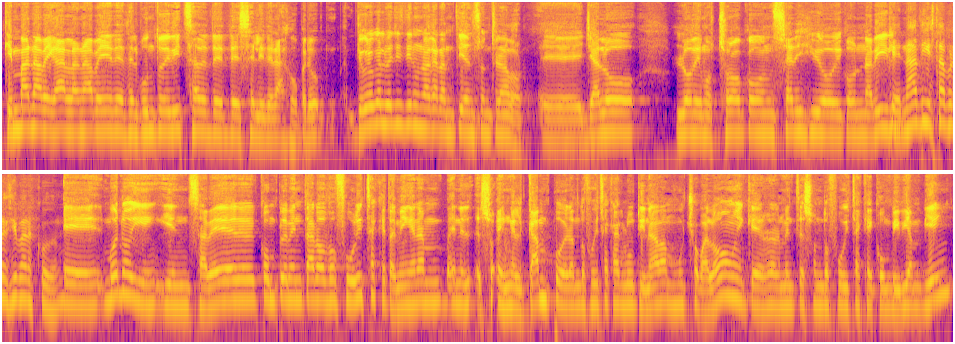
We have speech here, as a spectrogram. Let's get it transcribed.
quién va a navegar la nave desde el punto de vista de, ese liderazgo. Pero yo creo que el Betis tiene una garantía en su entrenador. Eh, ya lo, lo demostró con Sergio y con Nabil. Que nadie está por encima del escudo. Eh, bueno, y, en saber complementar a los dos futbolistas que también eran en el, en el campo, eran dos futbolistas que aglutinaban mucho balón y que realmente son dos futbolistas que convivían bien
